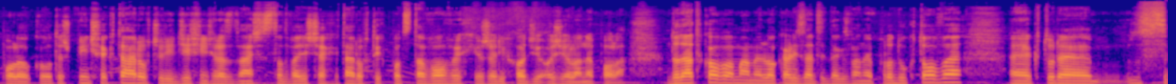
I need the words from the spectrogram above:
pole około też 5 hektarów, czyli 10 razy 12, 120 hektarów tych podstawowych, jeżeli chodzi o zielone pola. Dodatkowo mamy lokalizacje tak zwane produktowe, e, które z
